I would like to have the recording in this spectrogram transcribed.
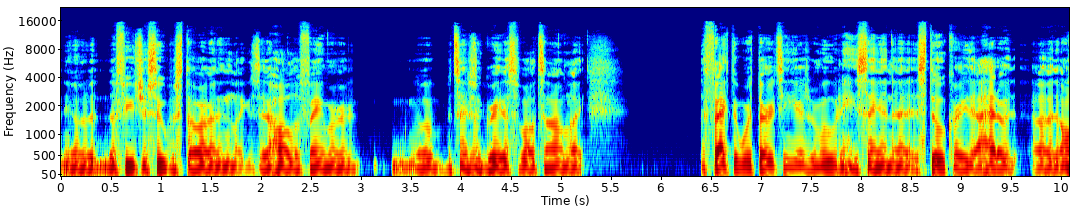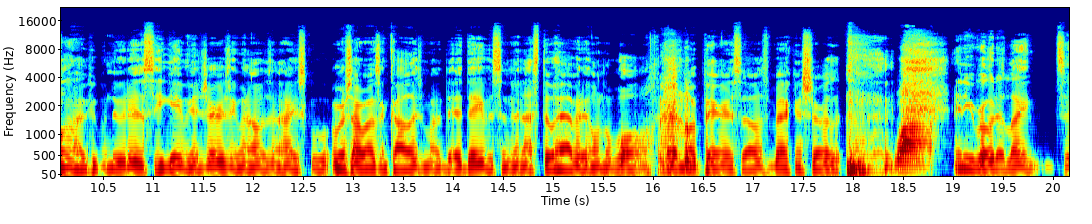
you know, the, the future superstar and like you said, Hall of Famer, uh, potentially greatest of all time. Like the fact that we're 13 years removed and he's saying that it's still crazy. I had a, uh, I don't know how people knew this. He gave me a jersey when I was in high school, or sorry, when I was in college, my at Davidson, and I still have it on the wall at my parents' house back in Charlotte. wow. and he wrote it like to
